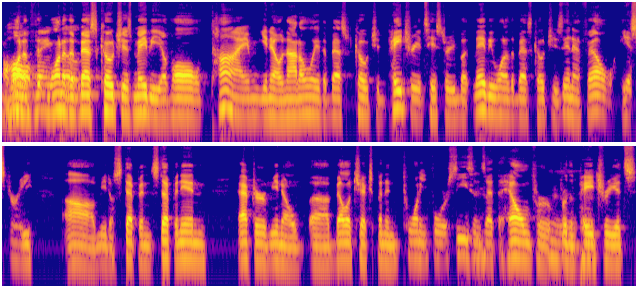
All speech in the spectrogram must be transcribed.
one of the, one of the best coaches maybe of all time. You know, not only the best coach in Patriots history, but maybe one of the best coaches in NFL history. Um, you know, stepping stepping in after you know uh, Belichick's been in 24 seasons at the helm for for the Mhm. Patriots.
